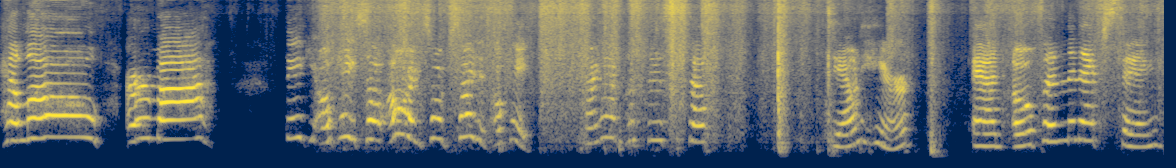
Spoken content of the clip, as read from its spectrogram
Hello, Irma. Thank you. Okay, so, oh, I'm so excited. Okay, I'm going to put this stuff down here and open the next thing.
